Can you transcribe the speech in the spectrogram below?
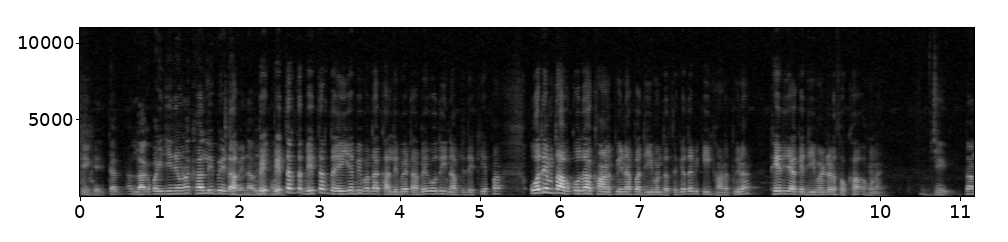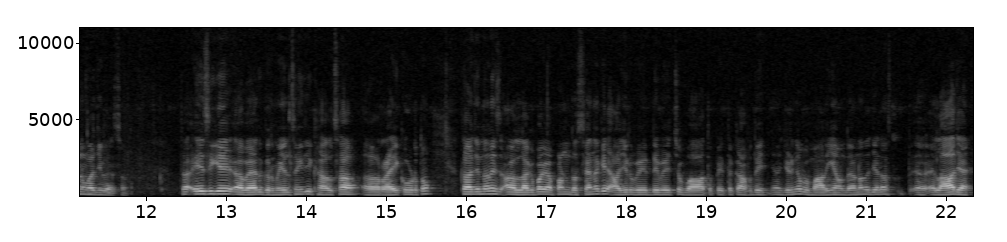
ਠੀਕ ਹੈ ਜੀ, ਤਾਂ ਲਗਭਗ ਜੀ ਨੇ ਆਉਣਾ ਖਾਲੀ ਪੇਟ ਆਵੇ ਨਾ ਵੀ ਬਿਹਤਰ ਤਾਂ ਬਿਹਤਰ ਤਾਂ ਇਹੀ ਹੈ ਵੀ ਬੰਦਾ ਖਾਲੀ ਪੇਟ ਆਵੇ ਉਹਦੀ ਨਬਜ਼ ਦੇਖੀਏ ਆਪਾਂ। ਉਹਦੇ ਮੁਤਾਬਕ ਉਹਦਾ ਖਾਣ ਪੀਣ ਆਪਾਂ ਜੀਵਨ ਦੱਸਗੇ ਉਹਦਾ ਵੀ ਕੀ ਖਾਣ ਪੀਣਾ ਫਿਰ ਜਾ ਕੇ ਜੀਵਨ ਜਿਹੜਾ ਸੌਖਾ ਹੋਣਾ ਹੈ। ਜੀ ਧੰਨਵਾਦ ਜੀ ਵੈਸਾ। ਤਾਂ ਇਹ ਸੀਗੇ ਅਵੈਧ ਗੁਰਮੇਲ ਸਿੰਘ ਜੀ ਖਾਲਸਾ ਅ, ਰਾਏਕੋਟ ਤੋਂ। ਤਾਂ ਜਿਨ੍ਹਾਂ ਨੇ ਅ, ਲਗਭਗ ਆਪਾਂ ਨੂੰ ਦੱਸਿਆ ਨਾ ਕਿ ਆਯੁਰਵੇਦ ਦੇ ਵਿੱਚ ਵਾਤ ਪਿੱਤ ਕਫ ਦੇ ਅ, ਜਿਹੜੀਆਂ ਬਿਮਾਰੀਆਂ ਹੁੰਦੀਆਂ ਉਹਨਾਂ ਦਾ ਜਿਹੜਾ ਅ, ਇਲਾਜ ਹੈ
